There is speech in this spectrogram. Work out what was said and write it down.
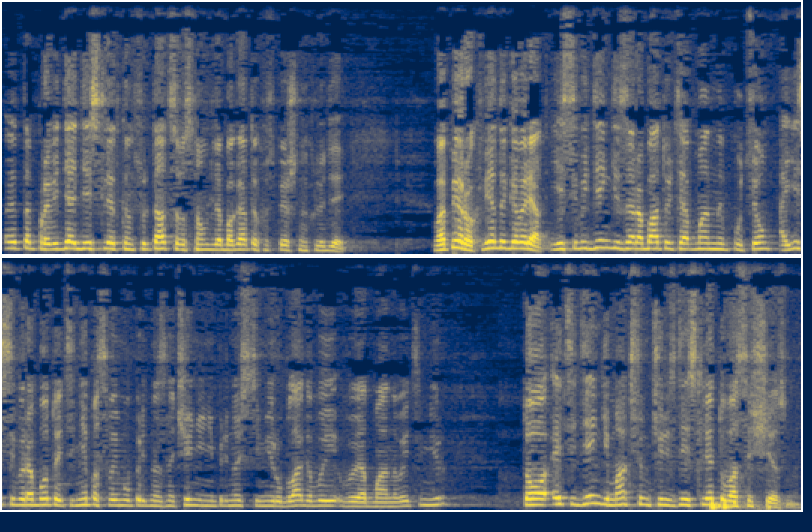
это проведя 10 лет консультации в основном для богатых, успешных людей. Во-первых, веды говорят, если вы деньги зарабатываете обманным путем, а если вы работаете не по своему предназначению, не приносите миру благо, вы, вы обманываете мир, то эти деньги максимум через 10 лет у вас исчезнут.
